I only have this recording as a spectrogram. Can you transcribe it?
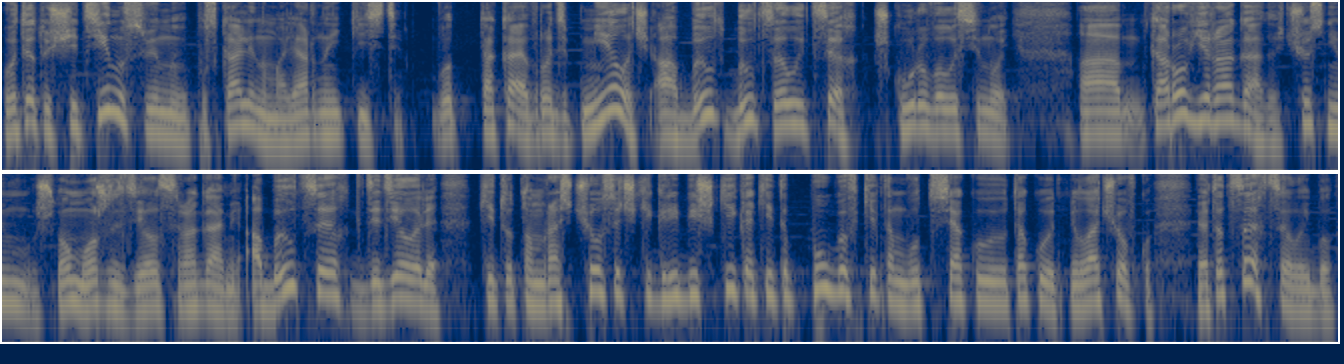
Вот эту щетину свиную пускали на малярные кисти. Вот такая вроде мелочь, а был, был целый цех, шкура волосяной. А, коровьи рога, да что с ним, что можно сделать с рогами? А был цех, где делали какие-то там расчесочки, гребешки, какие-то пуговки, там вот всякую такую вот мелочевку. Это цех целый был,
